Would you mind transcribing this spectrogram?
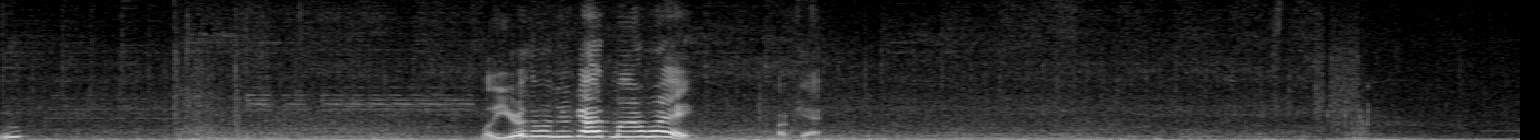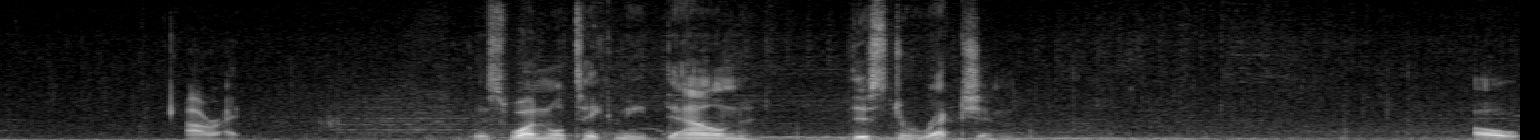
Oop. Well, you're the one who got my way. Okay. Alright. This one will take me down this direction. Oh.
